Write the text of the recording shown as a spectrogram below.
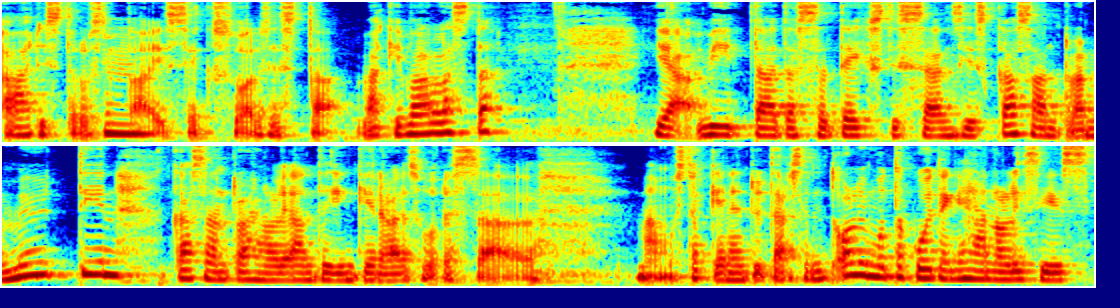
ahdistelusta mm. tai seksuaalisesta väkivallasta. Ja viittaa tässä tekstissään siis Cassandran myyttiin. Cassandrahan oli antiikin kirjallisuudessa mä en muista kenen tytär se nyt oli, mutta kuitenkin hän oli siis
